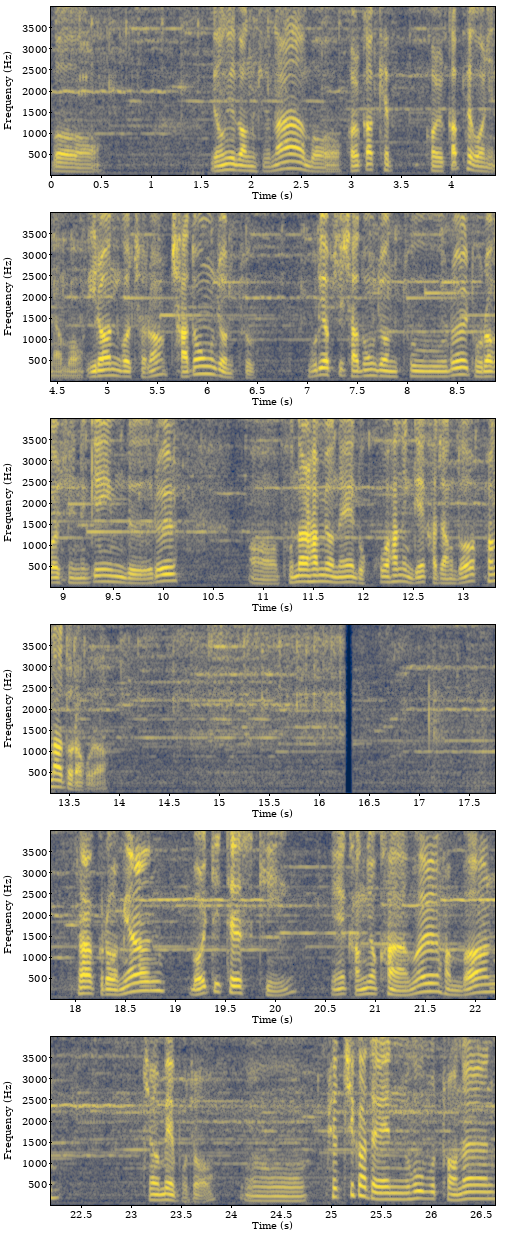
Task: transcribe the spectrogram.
뭐 명일방주나 뭐 걸카페 걸카페건이나 뭐 이런 것처럼 자동 전투 무리 없이 자동 전투를 돌아갈 수 있는 게임들을 어, 분할 화면에 놓고 하는 게 가장 더 편하더라고요. 자 그러면 멀티태스킹의 강력함을 한번 체험해 보죠. 어, 패치가 된 후부터는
